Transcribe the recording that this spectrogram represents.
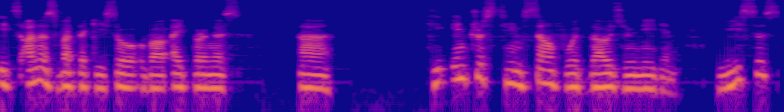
Iets anders wat ek hierso wou uitbring is uh he interests himself with those who need him. Jesus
